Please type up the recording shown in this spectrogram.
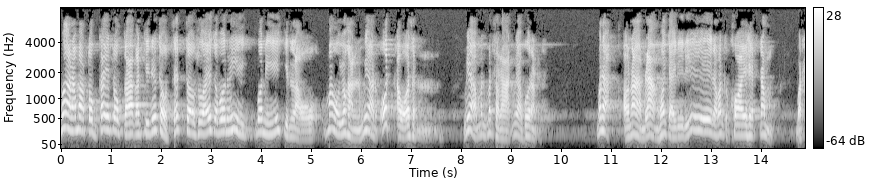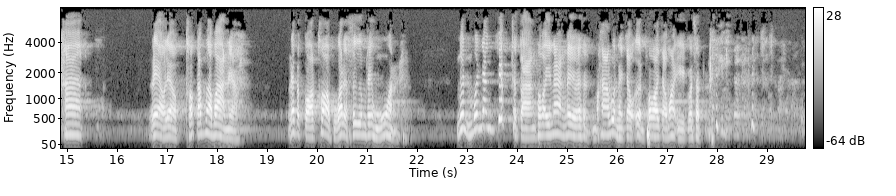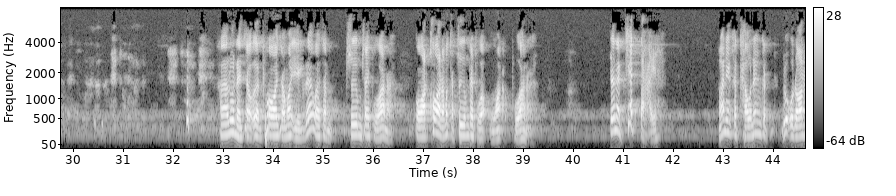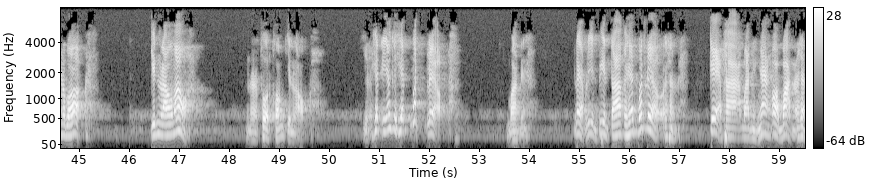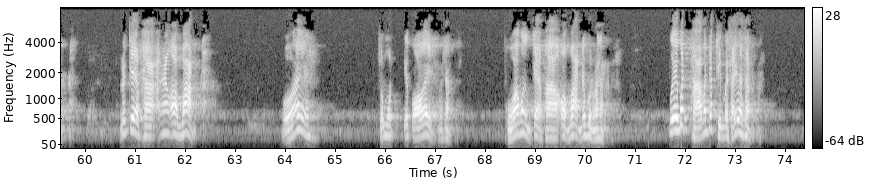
มาแล้วมาต้มไก่ต้มกากันจีนี่เท่าเซ็ตเท่าสวยกับวันนี้วันนี้กินเหล่าเมาโยหันเมียอดเอาสันเมียมันมันสลาดเมียเพื่อนมันอะเอาน้ำล้างหัวใจดีๆแล้วมันก็คอยเห็ดน้ำ บัดฮาแล้วแล้วเขากลับเมื่อบ้านเนี่ย แล้วประกอดข้อผัวแล้วซึมใส่หูหันเงินมันยังเจ็บสตางพอไอ้นั่งได้ว่าสัตว์หารุ่นให้เจ้าเอิญพอเจ้ามาอีกว่าสัตว์หารุ่นให้เจ้าเอิญพอเจ้ามาอีกแล้วว่าสัตว์ซึมใส่ผัวน่ะ กอดข้อแล้วมันกับซึมใส่ผัวหัวผัวน่ะจะนั่นเคล็ดตาย ฮะนี่กระเท่านึงกับยุอุดรนะบ่กินเหล้าเมาน่ะโทษของกินเหล้าเฮ็ดอีหยังก็เฮ็ดบัดแล้วบาดเนี่ยแลบลิ้นปีนตาก็เฮ็ดบัดแล้วท่านแก้ผ้าบาดนี่ย่างอ้อมบ้านนะท่านแล้วแก้ผ้าย่างอ้อมบ้านโอ้ยสมมติยกอยนะท่านผัวมึงแก้ผ้าอ้อมบ้านเนะพุ่นว่าท่าน ปื่อยบัดผ้ามันจักถิ่มไปใส่ว่าท่น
